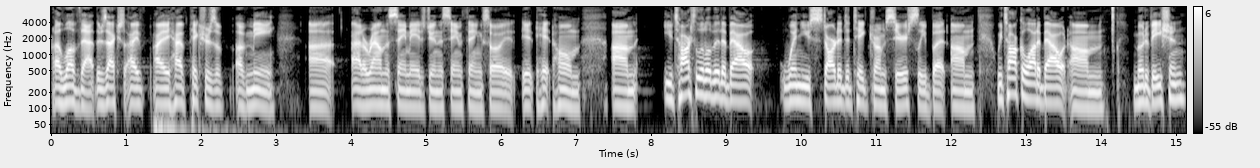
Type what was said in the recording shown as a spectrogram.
I love that. There's actually I I have pictures of of me uh, at around the same age doing the same thing, so it it hit home. Um, you talked a little bit about when you started to take drums seriously, but um, we talk a lot about um, motivation.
